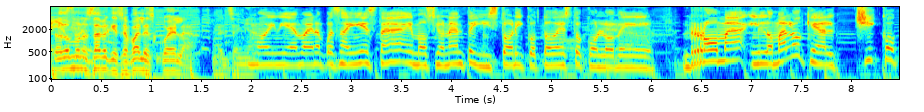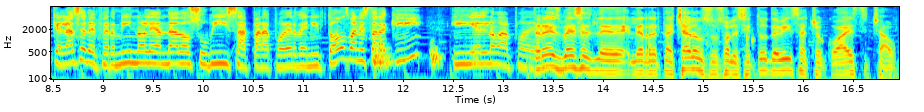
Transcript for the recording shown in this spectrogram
Todo el mundo sabe que se fue a la escuela, el señor. Muy bien, bueno, pues ahí está emocionante y histórico todo esto con lo de Roma. Y lo malo que al chico que le hace de Fermín no le han dado su visa para poder venir. Todos van a estar aquí y él no va a poder. Tres veces le, le retacharon su solicitud de visa, Choco, a este chavo.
